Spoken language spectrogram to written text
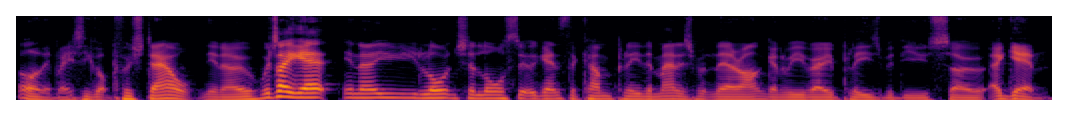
Oh, they basically got pushed out, you know, which I get. You know, you launch a lawsuit against the company, the management there aren't going to be very pleased with you. So, again,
